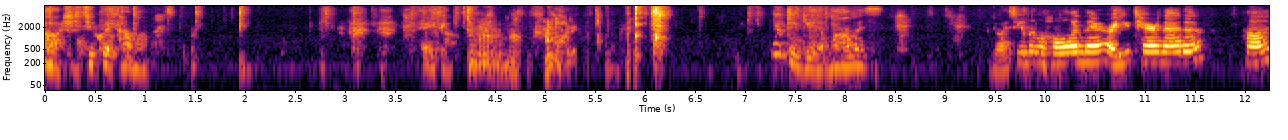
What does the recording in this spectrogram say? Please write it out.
Oh, she's too quick, huh, mama? There you go. You can get it, mamas. Do I see a little hole in there? Are you tearing that up? Huh?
